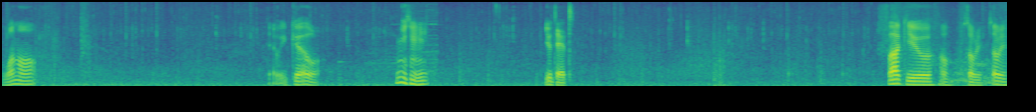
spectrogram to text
One more. There go. you dead. Fuck you. Oh, sorry, sorry.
